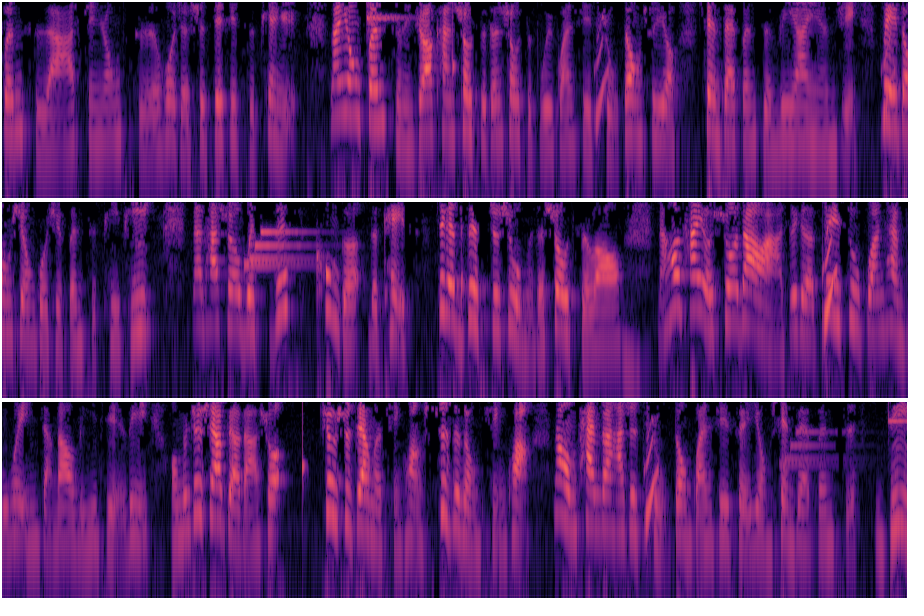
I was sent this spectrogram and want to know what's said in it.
分词啊、形容词或者是介系词片语。那用分词，你就要看受词跟受词补语关系，主动是用现在分词 v i n g，被动是用过去分词 p p。那他说 with this 空格 the case，这个 this 就是我们的受词喽。然后他有说到啊，这个倍速观看不会影响到理解力，我们就是要表达说。就是这样的情况，是这种情况。那我们判断它是主动关系，所以用现在分词 d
